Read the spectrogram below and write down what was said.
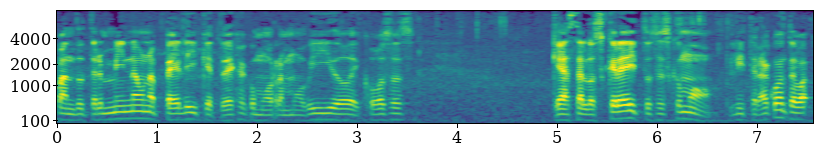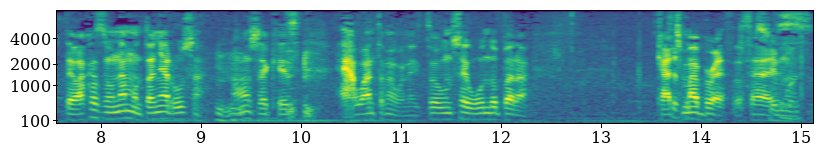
cuando termina una peli que te deja como removido de cosas, que hasta los créditos es como, literal, cuando te, ba- te bajas de una montaña rusa, ¿no? O sea, que es, "Ah, aguántame, bueno, necesito un segundo para catch my breath, o sea, Sí, es-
